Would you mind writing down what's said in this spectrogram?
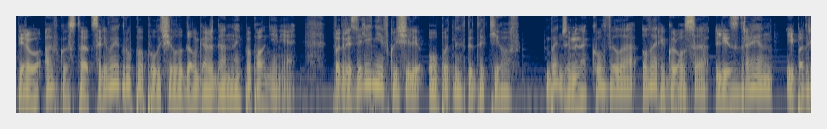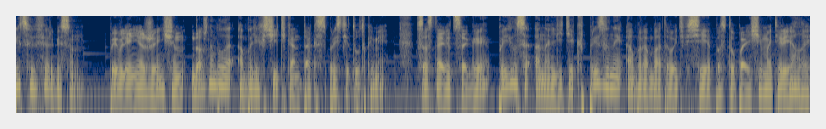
1 августа целевая группа получила долгожданное пополнение. В подразделение включили опытных детективов – Бенджамина Колвилла, Ларри Гросса, Лиз Драйан и Патрицию Фергюсон. Появление женщин должно было облегчить контакт с проститутками. В составе ЦГ появился аналитик, призванный обрабатывать все поступающие материалы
